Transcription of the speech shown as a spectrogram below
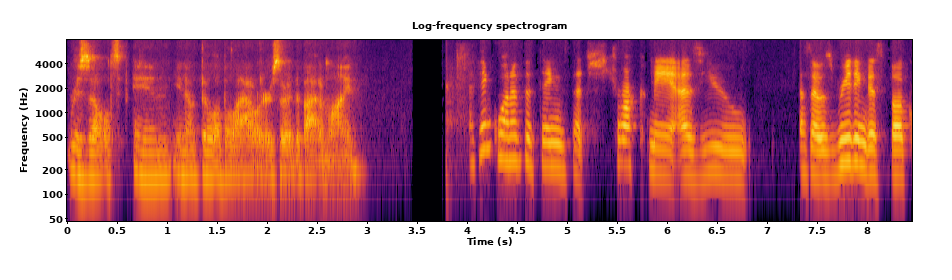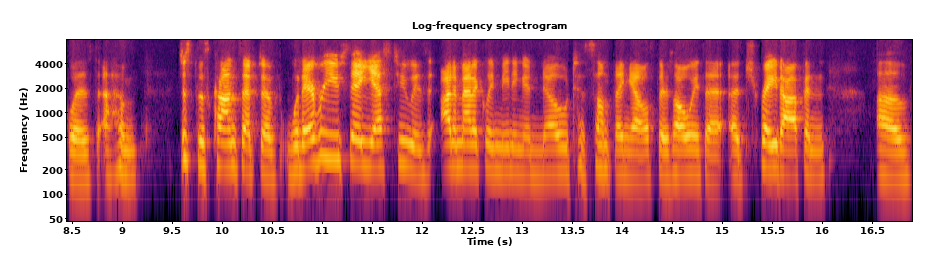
result in you know billable hours or the bottom line. I think one of the things that struck me as you, as I was reading this book, was um, just this concept of whatever you say yes to is automatically meaning a no to something else. There's always a, a trade off, and of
